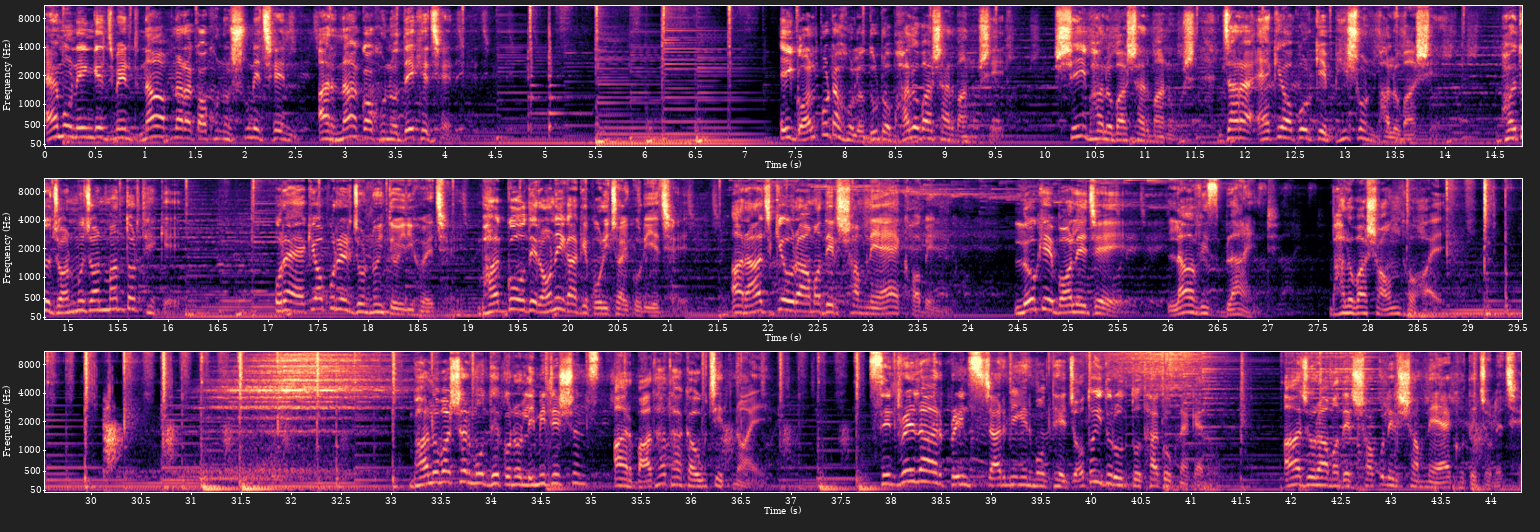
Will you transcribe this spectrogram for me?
এমন এঙ্গেজমেন্ট না আপনারা কখনো শুনেছেন আর না কখনো দেখেছেন। এই গল্পটা হলো দুটো ভালোবাসার মানুষের। সেই ভালোবাসার মানুষ যারা একে অপরকে ভীষণ ভালোবাসে। হয়তো জন্ম জন্মান্তর থেকে ওরা একে অপরের জন্যই তৈরি হয়েছে। ভাগ্য ওদের অনেক আগে পরিচয় করিয়েছে। আর আজকে ওরা আমাদের সামনে এক হবেন। লোকে বলে যে লাভ ইজ ব্লাইন্ড ভালোবাসা অন্ধ হয়। ভালোবাসার মধ্যে কোনো লিমিটেশনস আর বাধা থাকা উচিত নয়। সিন্ড্রেলা আর প্রিন্স চার্মিং এর মধ্যে যতই দূরত্ব থাকুক না কেন আজ ওরা আমাদের সকলের সামনে এক হতে চলেছে।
